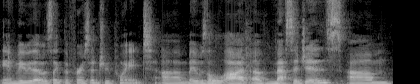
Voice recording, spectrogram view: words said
and maybe that was like the first entry point. Um, it was a lot of messages. Um,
